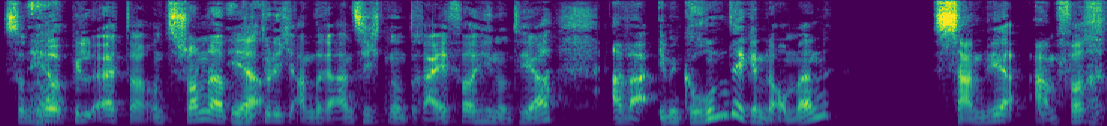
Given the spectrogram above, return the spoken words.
So nur ja. ein bisschen älter. Und schon ja. natürlich andere Ansichten und reifer hin und her. Aber im Grunde genommen sind wir einfach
